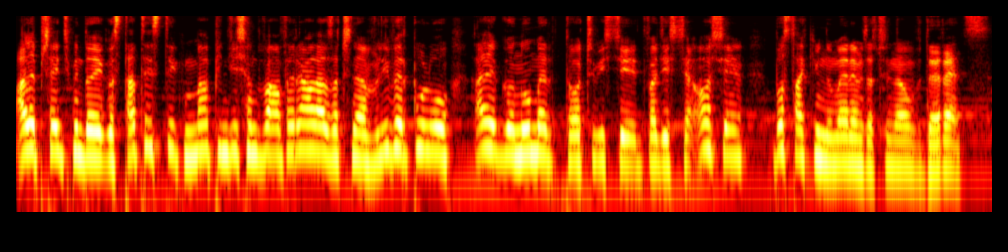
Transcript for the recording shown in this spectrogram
ale przejdźmy do jego statystyk. Ma 52 overalla, zaczyna w Liverpoolu, a jego numer to oczywiście 28, bo z takim numerem zaczynał w The Reds.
